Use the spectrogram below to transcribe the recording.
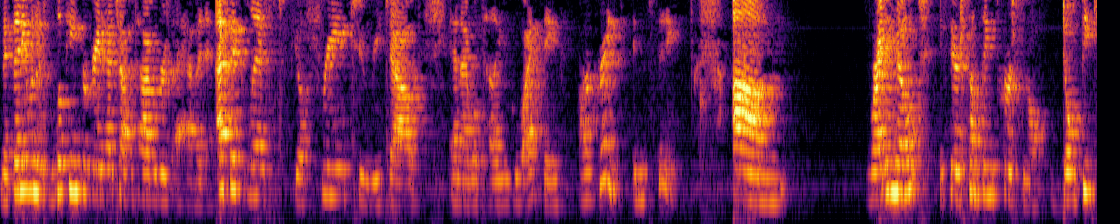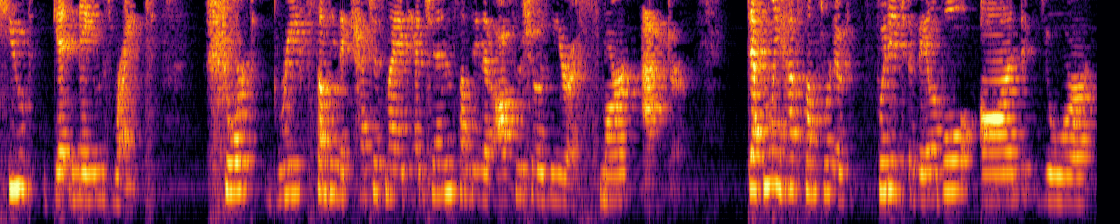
And if anyone is looking for great headshot photographers, I have an epic list. Feel free to reach out, and I will tell you who I think are great in the city. Um, write a note if there's something personal. Don't be cute. Get names right. Short, brief, something that catches my attention, something that also shows me you're a smart actor. Definitely have some sort of footage available on your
